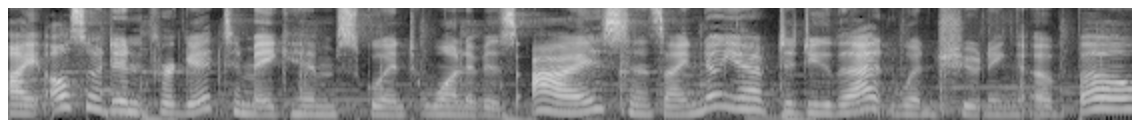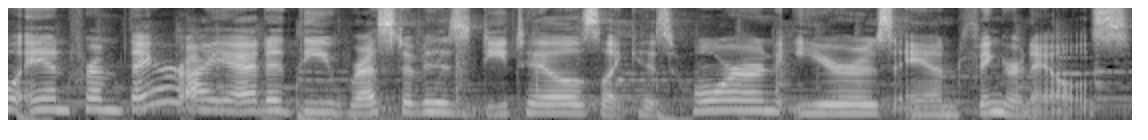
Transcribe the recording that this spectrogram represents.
I also didn't forget to make him squint one of his eyes, since I know you have to do that when shooting a bow, and from there I added the rest of his details like his horn, ears, and fingernails.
